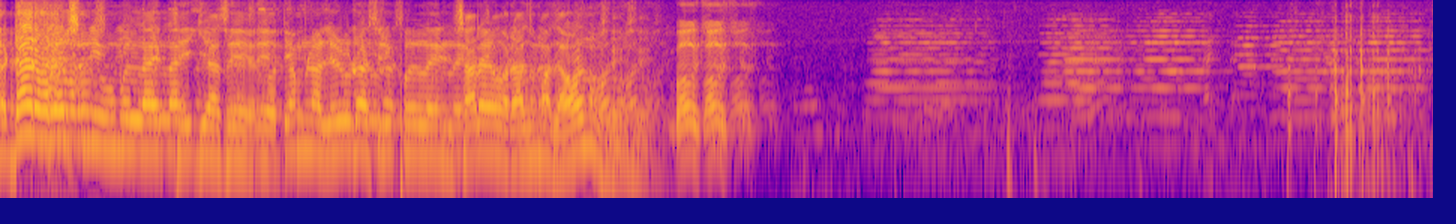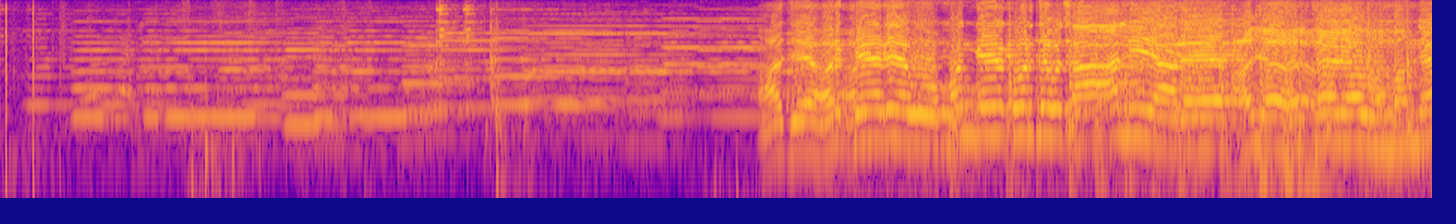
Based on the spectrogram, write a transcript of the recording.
અઢાર વર્ષની ઉંમર લાયક થઈ ગયા છે તો તેમના લીલુડા શ્રીફળ લઈને સારા એવા રાજમાં જવાનું છે. બહુ આજે હરખે રે મંગે ગોરદેવ સાલિયા રે. આજે હરખે રેવું મંગે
